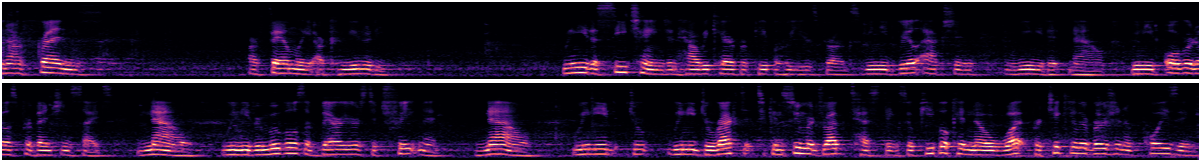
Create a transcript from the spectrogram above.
And our friends our family, our community. We need a sea change in how we care for people who use drugs. We need real action, and we need it now. We need overdose prevention sites now. We need removals of barriers to treatment now. We need, we need direct to consumer drug testing so people can know what particular version of poison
